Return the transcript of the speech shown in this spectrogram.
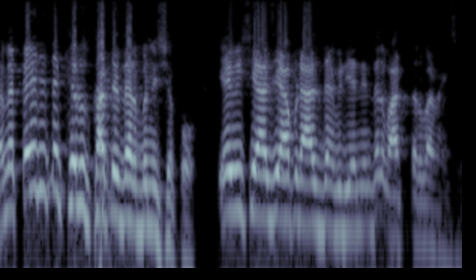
તમે કઈ રીતે ખેડૂત ખાતેદાર બની શકો? એ વિશે આજે આપણે આજના વિડીયોની અંદર વાત કરવાના છે.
